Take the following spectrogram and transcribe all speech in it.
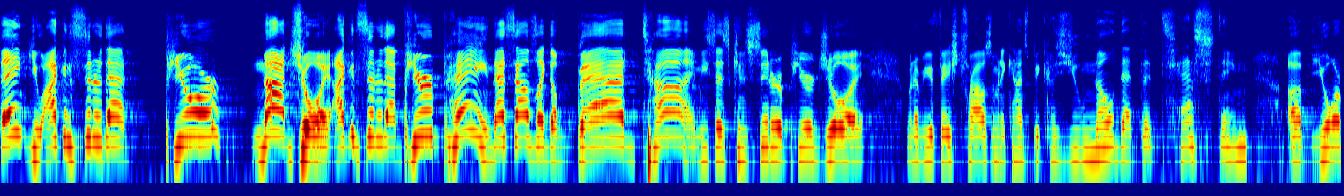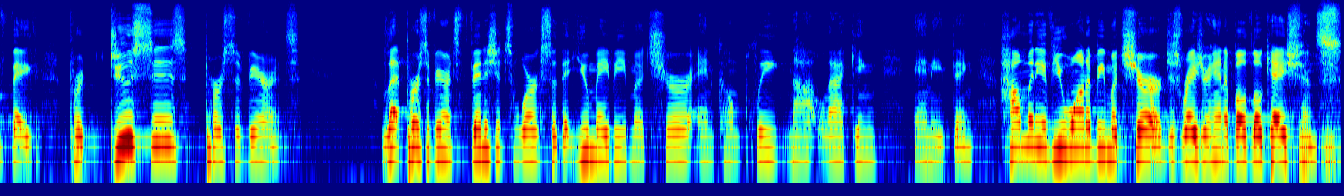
thank you. I consider that pure not joy. I consider that pure pain. That sounds like a bad time. He says, consider it pure joy whenever you face trials of many kinds because you know that the testing of your faith produces perseverance. Let perseverance finish its work so that you may be mature and complete, not lacking anything. How many of you want to be mature? Just raise your hand at both locations.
